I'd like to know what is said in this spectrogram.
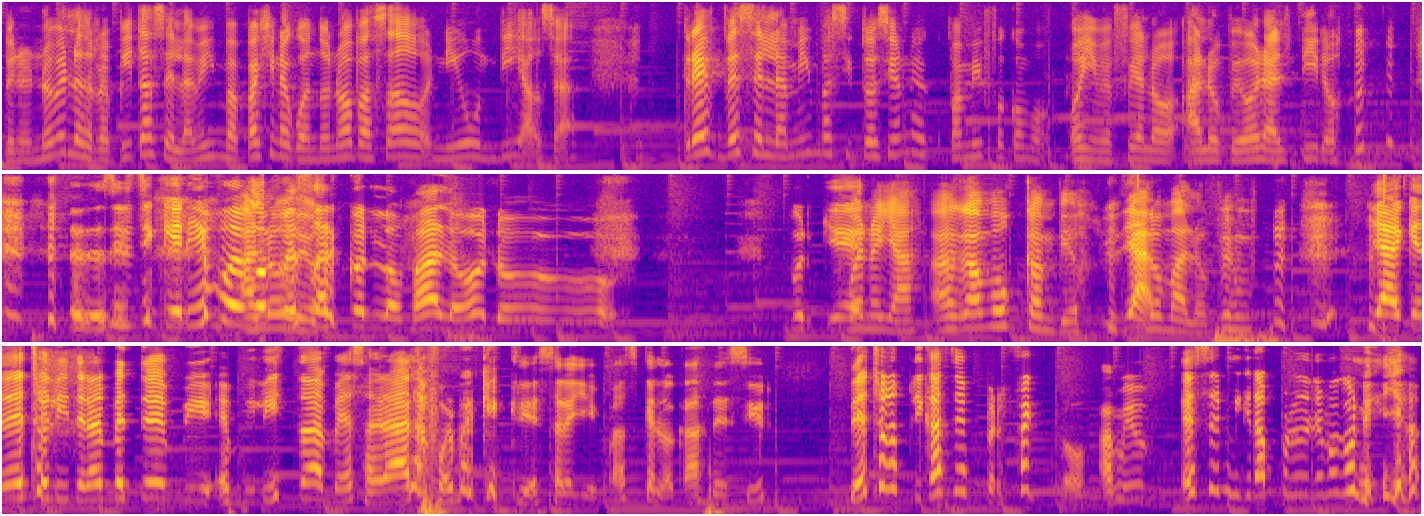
Pero no me lo repitas en la misma página cuando no ha pasado ni un día, o sea, tres veces la misma situación, eh, para mí fue como, oye, me fui a lo, a lo peor al tiro. Es decir, si queréis podemos empezar con lo malo, no. Porque, Bueno, ya, hagamos un cambio. ya, Lo malo. ya, que de hecho, literalmente en mi, en mi lista me desagrada la forma en que escribe Sarah J. Maas, que lo acabas de decir. De hecho, lo explicaste perfecto. A mí, ese es mi gran problema con ella.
